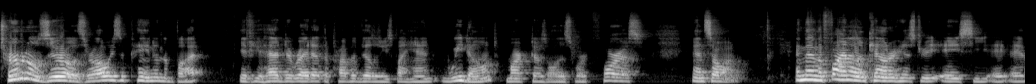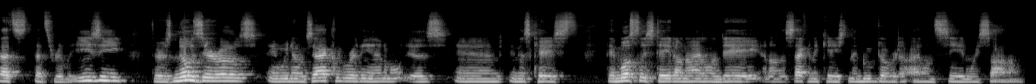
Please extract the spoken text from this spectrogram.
terminal zeros are always a pain in the butt if you had to write out the probabilities by hand. We don't. Mark does all this work for us, and so on. And then the final encounter history, ACAA. That's, that's really easy. There's no zeros, and we know exactly where the animal is. And in this case, they mostly stayed on Island A, and on the second occasion, they moved over to Island C, and we saw them.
